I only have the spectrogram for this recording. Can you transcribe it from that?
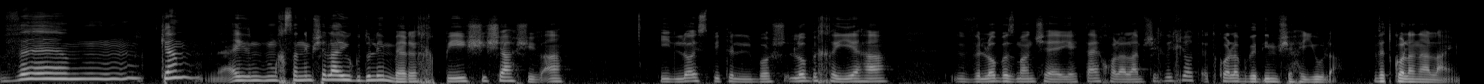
וכן, המחסנים שלה היו גדולים בערך פי שישה, שבעה. היא לא הספיקה ללבוש, לא בחייה ולא בזמן שהיא הייתה יכולה להמשיך לחיות את כל הבגדים שהיו לה, ואת כל הנעליים.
